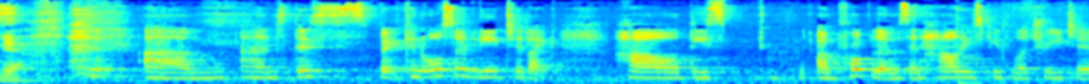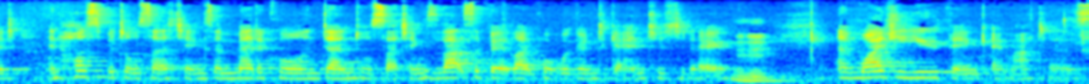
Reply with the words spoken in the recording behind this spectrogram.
Yeah. um, and this but can also lead to like how these um, problems and how these people are treated in hospital settings and medical and dental settings. That's a bit like what we're going to get into today. hmm And why do you think it matters?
